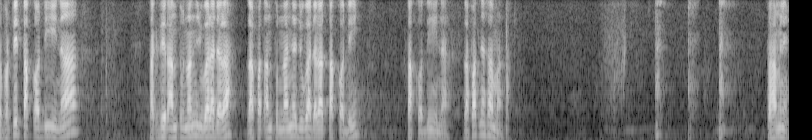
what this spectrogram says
Seperti takodina, takdir antunannya juga adalah, lafat antunannya juga adalah takodi, takodina. Lafadznya sama. Paham ini?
